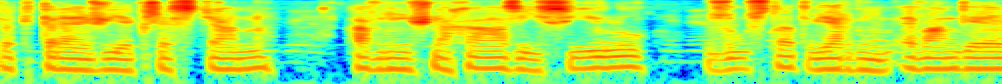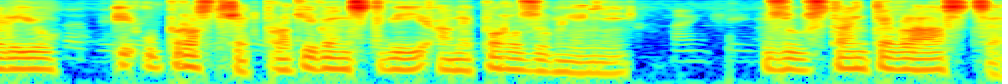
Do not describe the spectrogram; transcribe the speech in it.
ve které žije křesťan a v níž nachází sílu zůstat věrným evangeliu i uprostřed protivenství a neporozumění. Zůstaňte v lásce.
